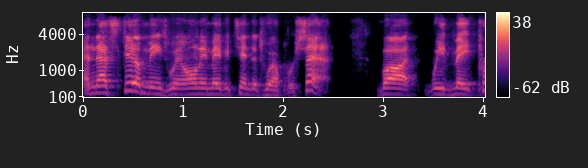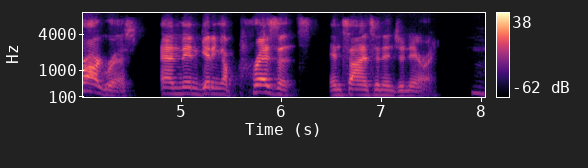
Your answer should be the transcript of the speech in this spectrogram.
And that still means we're only maybe 10 to 12%, but we've made progress and then getting a presence in science and engineering. Mm-hmm.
